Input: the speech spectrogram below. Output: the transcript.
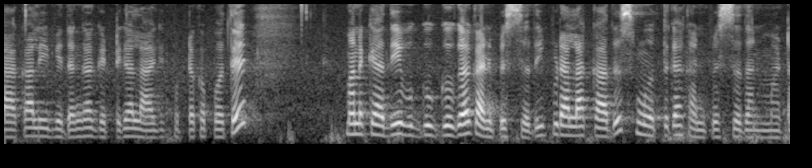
టాకాలు ఈ విధంగా గట్టిగా లాగి కుట్టకపోతే మనకి అది ఉగ్గుగ్గుగా కనిపిస్తుంది. ఇప్పుడు అలా కాదు స్మూత్గా కనిపిస్తుంది అనమాట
